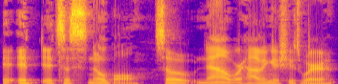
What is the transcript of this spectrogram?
it it it's a snowball so now we're having issues where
